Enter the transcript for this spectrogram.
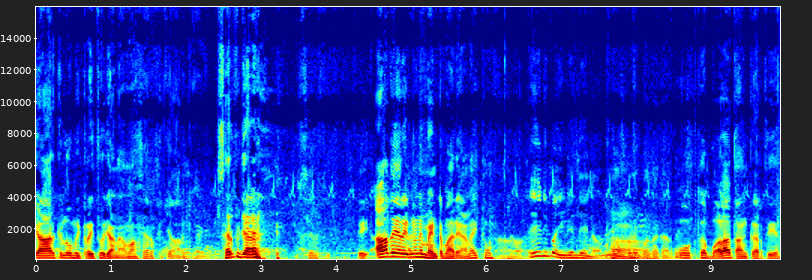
4 ਕਿਲੋਮੀਟਰ ਇੱਥੋਂ ਜਾਣਾ ਵਾ। ਸਿਰਫ 4 ਸਿਰਫ 4 ਸਿਰਫ। ਤੇ ਆਹ ਤੇ ਯਾਰ ਇਹਨਾਂ ਨੇ ਮਿੰਟ ਮਾਰਿਆ ਨਾ ਇੱਥੋਂ। ਇਹ ਨਹੀਂ ਭਾਈ ਰਹਿੰਦੇ ਨਾ ਆਪਣੇ ਵਾਦਾ ਕਰਦੇ ਉਹ ਉੱਥੇ ਬਾਹਲਾ ਤੰਗ ਕਰਦੇ ਆ।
